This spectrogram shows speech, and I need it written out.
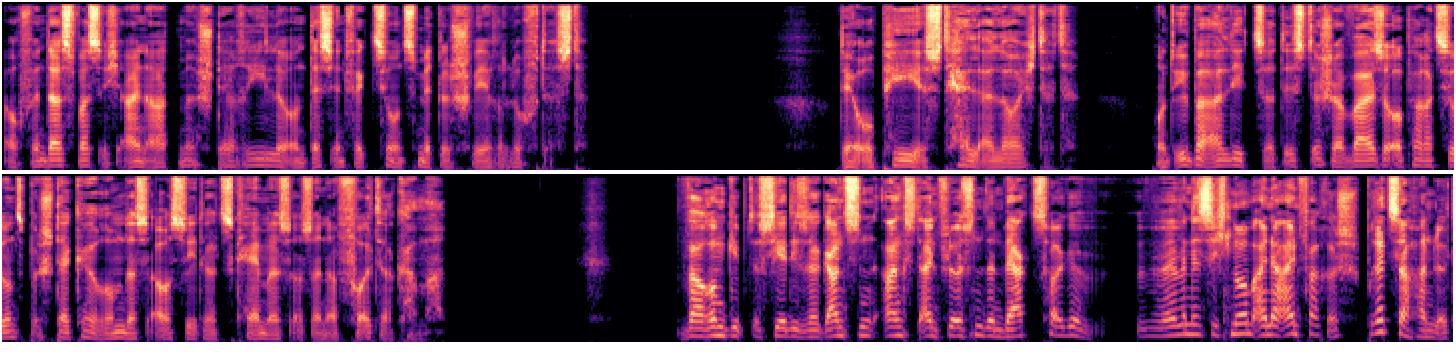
auch wenn das, was ich einatme, sterile und desinfektionsmittelschwere Luft ist. Der OP ist hell erleuchtet und überall liegt sadistischerweise Operationsbesteck herum, das aussieht, als käme es aus einer Folterkammer. Warum gibt es hier diese ganzen angsteinflößenden Werkzeuge, wenn es sich nur um eine einfache Spritze handelt?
